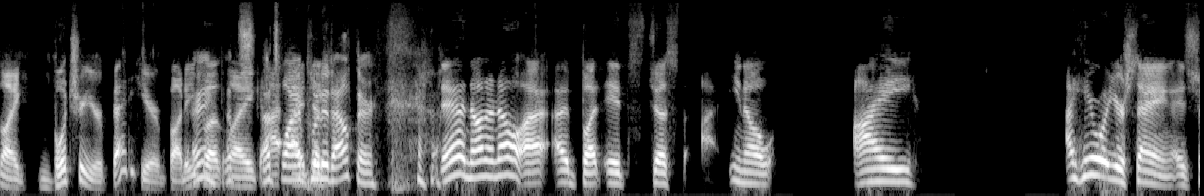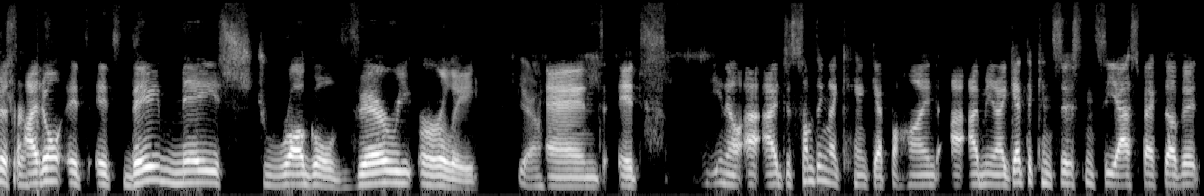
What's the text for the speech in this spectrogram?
like butcher your bet here, buddy, Hey, but that's, like that's why I, put just- it out there. yeah, no, no, no. I, I but it's just, you know, I, I hear what you're saying. It's just Sure. I don't. It's it's they may struggle very early, yeah. and it's you know I, I just something I can't get behind. I, I mean, I get the consistency aspect of it,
